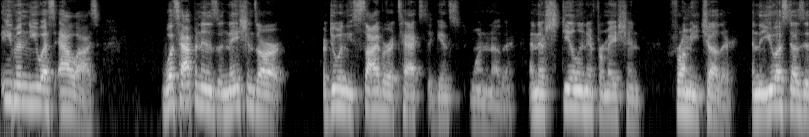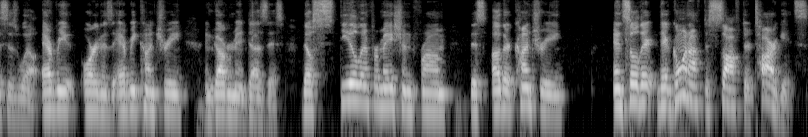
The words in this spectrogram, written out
even U.S. allies. What's happening is the nations are are doing these cyber attacks against one another, and they're stealing information from each other. And the U.S. does this as well. Every organization, every country and government does this. They'll steal information from this other country, and so they're they're going after softer targets.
